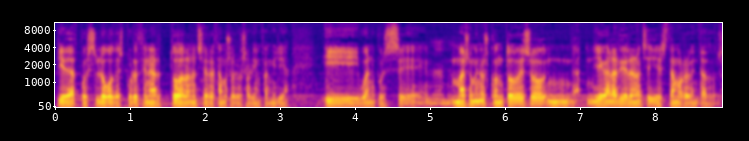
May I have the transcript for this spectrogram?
piedad, pues luego después de cenar, toda la noche rezamos el rosario en familia. Y bueno, pues eh, uh -huh. más o menos con todo eso mm, llegan las 10 de la noche y estamos reventados.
